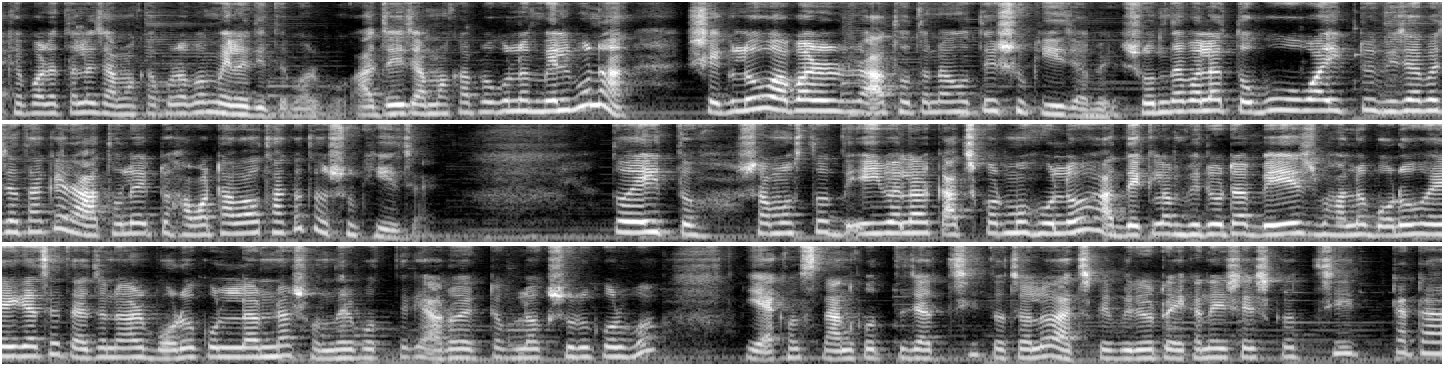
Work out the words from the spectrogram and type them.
একেবারে তাহলে জামা কাপড় আবার মেলে দিতে পারব। আর যেই জামা কাপড়গুলো মেলবো না, সেগুলোও আবার রাত হতে না হতেই শুকিয়ে যাবে। সন্ধ্যাবেলা তবুও বা একটু ভিজা ভেজা থাকে, রাত হলে একটু হাওয়া টাওয়াও থাকে তো শুকিয়ে যায়। তো এই তো, সমস্ত এইবেলার কাজকর্ম হলো, আর দেখলাম ভিডিওটা বেশ ভালো বড় হয়ে গেছে, তাই জন্য আর বড় করলাম না। সন্ধ্যের পর থেকে আরও একটা ব্লগ শুরু করব। এখন স্নান করতে যাচ্ছি, তো চলো আজকের ভিডিওটা এখানেই শেষ করছি। টাটা!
